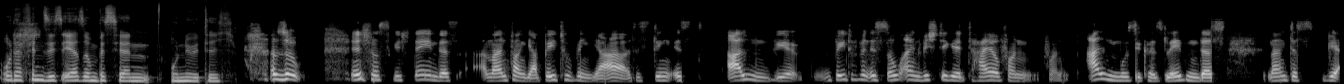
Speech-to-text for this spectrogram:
Oder finden Sie es eher so ein bisschen unnötig? Also, ich muss gestehen, dass am Anfang, ja, Beethoven, ja, das Ding ist allen, wir, Beethoven ist so ein wichtiger Teil von, von allen Musikers Leben, dass, man, dass wir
